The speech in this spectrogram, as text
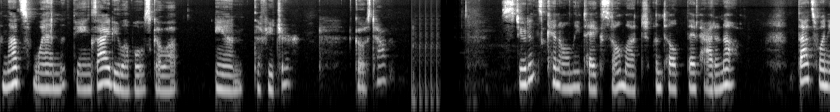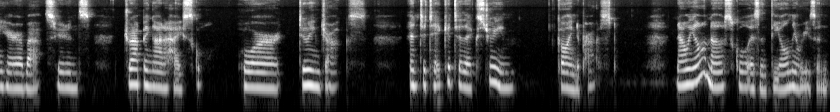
And that's when the anxiety levels go up and the future goes down. Students can only take so much until they've had enough. That's when you hear about students dropping out of high school or doing drugs, and to take it to the extreme, going depressed. Now, we all know school isn't the only reason,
